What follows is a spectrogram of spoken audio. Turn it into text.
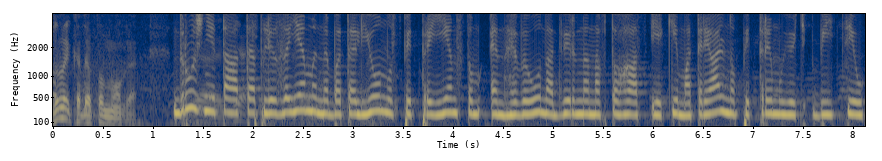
Велика допомога. Дружні та теплі взаємини батальйону з підприємством НГВУ «Надвірна Нафтогаз», які матеріально підтримують бійців.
